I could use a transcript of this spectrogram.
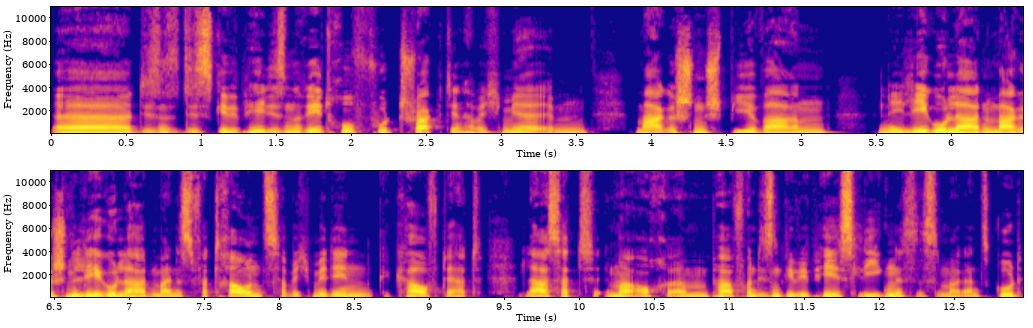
äh, diesen, dieses GWP, diesen Retro Food Truck, den habe ich mir im magischen Spielwaren, nee, Lego-Laden, magischen Lego-Laden meines Vertrauens habe ich mir den gekauft. Der hat, Lars hat immer auch ähm, ein paar von diesen GWPs liegen, das ist immer ganz gut.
